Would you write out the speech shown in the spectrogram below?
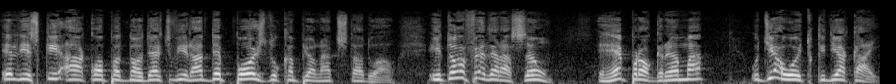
Ele disse que a Copa do Nordeste virá depois do campeonato estadual. Então a federação reprograma o dia 8, que dia cai?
